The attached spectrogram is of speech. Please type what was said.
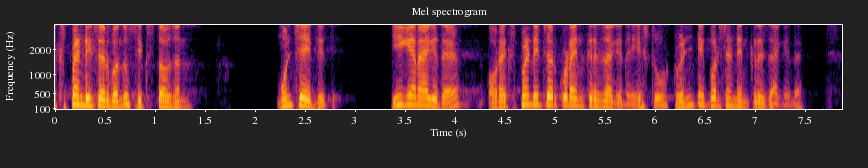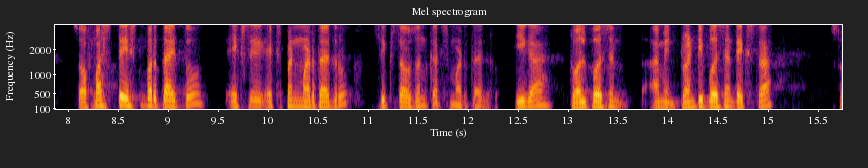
expenditure ಬಂದು ಸಿಕ್ಸ್ ತೌಸಂಡ್ ಮುಂಚೆ ಇದ್ದಿದ್ದು. ಈಗೇನಾಗಿದೆ? ಅವ್ರ ಎಕ್ಸ್ಪೆಂಡಿಚರ್ ಕೂಡ ಇನ್ಕ್ರೀಸ್ ಆಗಿದೆ. ಎಷ್ಟು? ಟ್ವೆಂಟಿ ಪರ್ಸೆಂಟ್ ಇನ್ಕ್ರೀಸ್ ಆಗಿದೆ. ಸೊ ಫಸ್ಟ್ ಎಷ್ಟು ಬರ್ತಾ ಇತ್ತು? ಎಕ್ಸ್ ಎಕ್ಸ್ಪೆಂಡ್ ಮಾಡ್ತಾ ಇದ್ರು. ಸಿಕ್ಸ್ ತೌಸಂಡ್ ಖರ್ಚು ಮಾಡ್ತಾ ಇದ್ರು. ಈಗ twelve percent I mean twenty percent extra so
